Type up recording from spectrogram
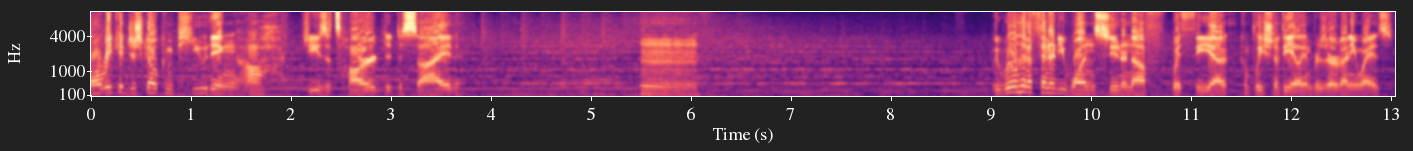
Or we could just go computing. Ah, oh, jeez, it's hard to decide. Hmm. We will hit Affinity 1 soon enough with the uh, completion of the Alien Preserve anyways.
